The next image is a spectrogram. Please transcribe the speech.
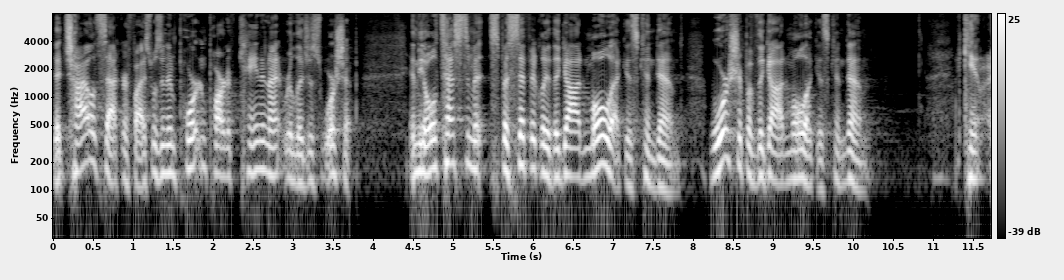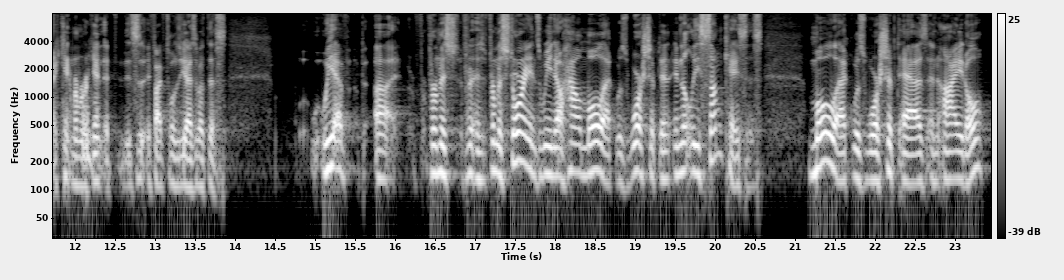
that child sacrifice was an important part of Canaanite religious worship. In the Old Testament, specifically, the god Molech is condemned. Worship of the god Molech is condemned. I can't, I can't remember again if, if I've told you guys about this. We have, uh, from, his, from historians, we know how Molech was worshiped. And in at least some cases, Molech was worshiped as an idol.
